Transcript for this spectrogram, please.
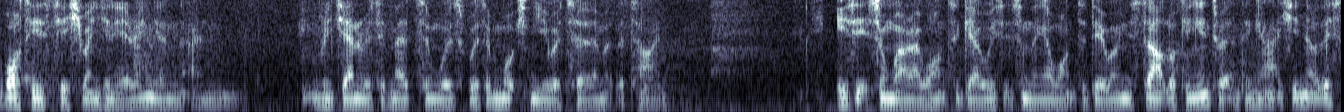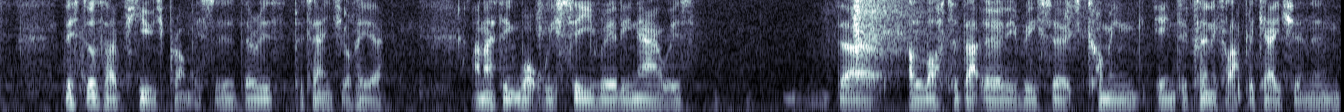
what is tissue engineering and, and regenerative medicine was was a much newer term at the time. Is it somewhere I want to go? Is it something I want to do? And you start looking into it and thinking, actually, no, this this does have huge promise. There is potential here, and I think what we see really now is the, a lot of that early research coming into clinical application, and,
